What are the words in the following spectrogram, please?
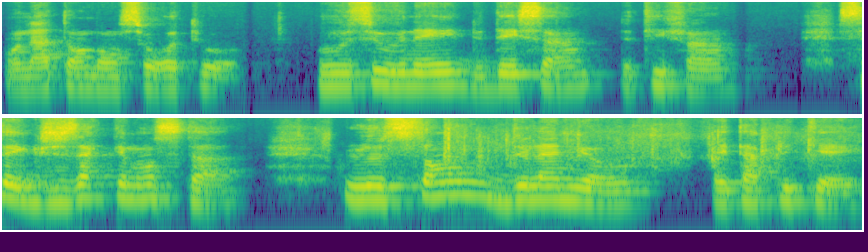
en attendant son retour. Vous vous souvenez du dessin de Tiffin? C'est exactement ça. Le sang de l'agneau est appliqué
